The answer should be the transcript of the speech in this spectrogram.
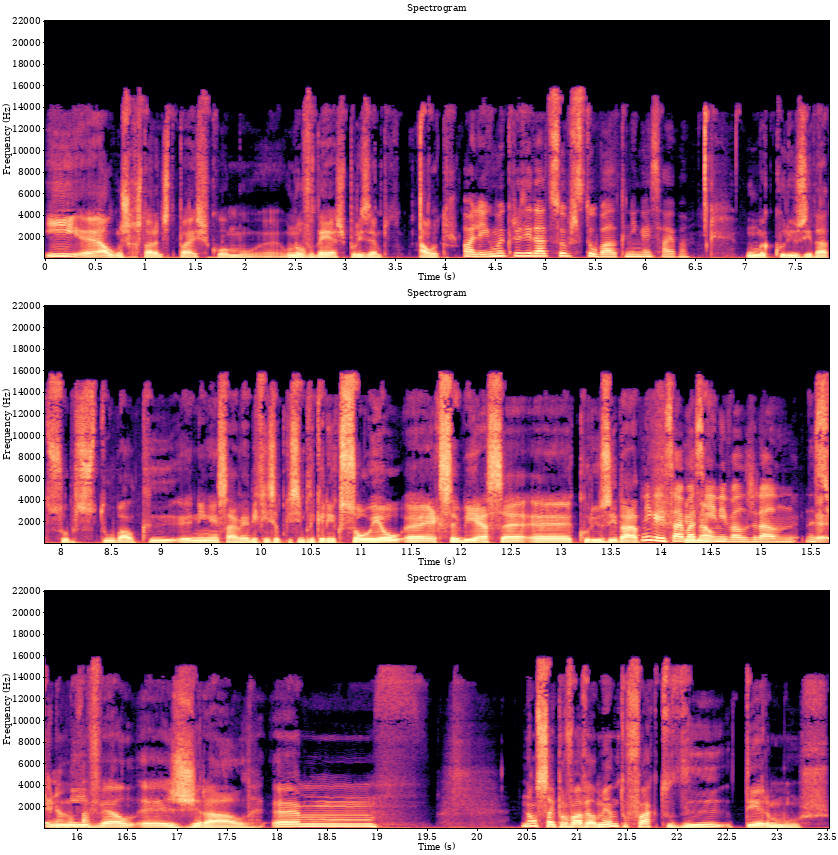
e alguns restaurantes de peixe, como o Novo 10, por exemplo, há outros. Olha, e uma curiosidade sobre Setúbal que ninguém saiba uma curiosidade sobre Setúbal que uh, ninguém sabe. É difícil, porque isso implicaria que só eu uh, é que sabia essa uh, curiosidade. Ninguém sabe assim a nível geral nacional. A nível geral. Hum, não sei, provavelmente o facto de termos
